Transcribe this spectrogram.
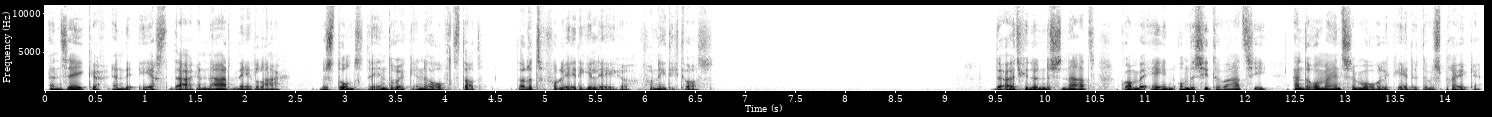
En zeker in de eerste dagen na de nederlaag bestond de indruk in de hoofdstad dat het volledige leger vernietigd was. De uitgedunde senaat kwam bijeen om de situatie en de Romeinse mogelijkheden te bespreken.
